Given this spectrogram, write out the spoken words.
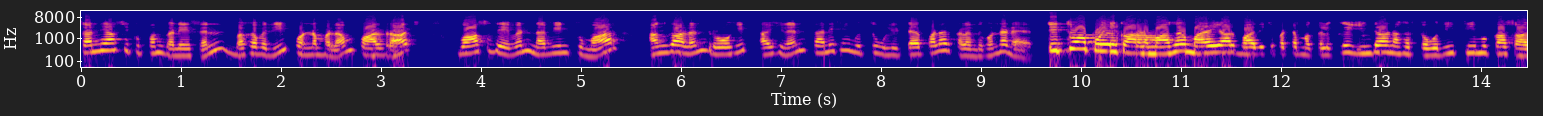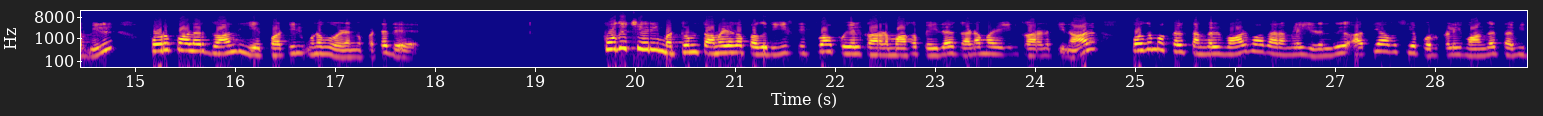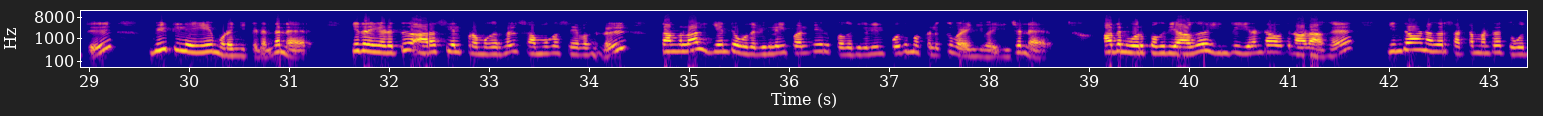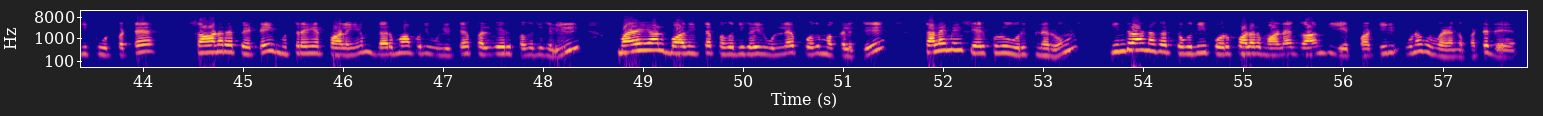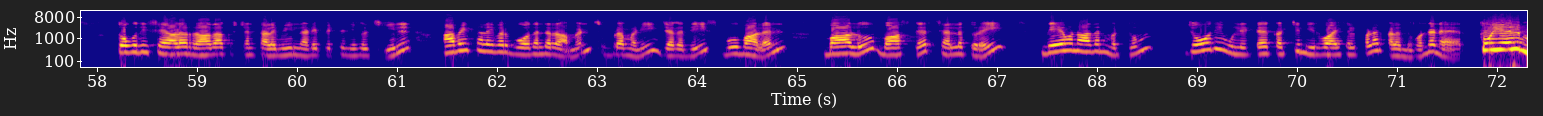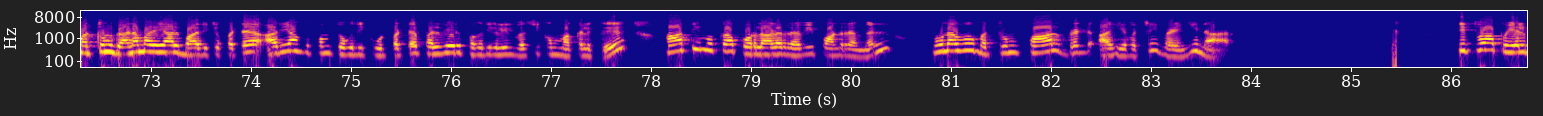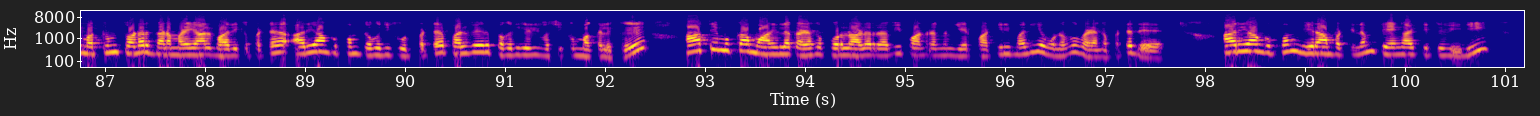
சன்னியாசி குப்பம் கணேசன் பகவதி பொன்னம்பலம் பால்ராஜ் வாசுதேவன் நவீன்குமார் அங்காளன் ரோஹித் அகிலன் தணிகை முத்து உள்ளிட்ட பலர் கலந்து கொண்டனர். டித்வா புயல் காரணமாக மழையால் பாதிக்கப்பட்ட மக்களுக்கு இந்திரா நகர் தொகுதி திமுக சார்பில் பொறுப்பாளர் காந்தி ஏற்பாட்டில் உணவு வழங்கப்பட்டது. புதுச்சேரி மற்றும் தமிழக பகுதியில் தித்வா புயல் காரணமாக பெய்த கனமழையின் காரணத்தினால் பொதுமக்கள் தங்கள் வாழ்வாதாரங்களை இழந்து அத்தியாவசிய பொருட்களை வாங்க தவித்து வீட்டிலேயே முடங்கி கிடந்தனர். இதனையடுத்து அரசியல் பிரமுகர்கள் சமூக சேவகர்கள் தங்களால் இயன்ற உதவிகளை பல்வேறு பகுதிகளில் பொதுமக்களுக்கு வழங்கி வருகின்றனர். அதன் ஒரு பகுதியாக இன்று இரண்டாவது நாளாக இந்திரா நகர் சட்டமன்ற தொகுதிக்கு உட்பட்ட சாணரப்பேட்டை முத்திரையர்பாளையம் தர்மாபுரி உள்ளிட்ட பல்வேறு பகுதிகளில் மழையால் பாதித்த பகுதிகளில் உள்ள பொதுமக்களுக்கு தலைமை செயற்குழு உறுப்பினரும் இந்திரா நகர் தொகுதி பொறுப்பாளருமான காந்தி ஏற்பாட்டில் உணவு வழங்கப்பட்டது. தொகுதி செயலாளர் ராதாகிருஷ்ணன் தலைமையில் நடைபெற்ற நிகழ்ச்சியில் அவைத்தலைவர் கோதண்டராமன் சுப்பிரமணி ஜெகதீஷ் பூபாலன் பாலு பாஸ்கர் செல்லத்துறை தேவநாதன் மற்றும் ஜோதி உள்ளிட்ட கட்சி நிர்வாகிகள் பலர் கலந்து கொண்டனர். புயல் மற்றும் கனமழையால் பாதிக்கப்பட்ட அரியாங்குப்பம் தொகுதிக்கு உட்பட்ட பல்வேறு பகுதிகளில் வசிக்கும் மக்களுக்கு அதிமுக பொருளாளர் ரவி பாண்டுரங்கன் உணவு மற்றும் பால் பிரெட் ஆகியவற்றை வழங்கினார். தித்வா புயல் மற்றும் தொடர் கனமழையால் பாதிக்கப்பட்ட அரியாங்குப்பம் தொகுதிக்கு உட்பட்ட பல்வேறு பகுதிகளில் வசிக்கும் மக்களுக்கு அதிமுக மாநில கழக பொருளாளர் ரவி பாண்டரங்கன் ஏற்பாட்டில் மதிய உணவு வழங்கப்பட்டது. அரியாங்குப்பம் வீராம்பட்டினம் தேங்காய் திட்டு வீதி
